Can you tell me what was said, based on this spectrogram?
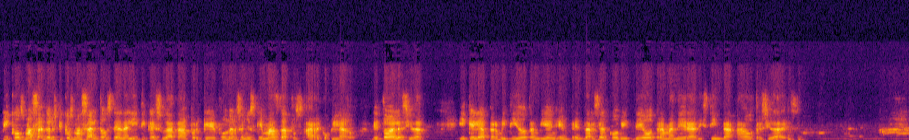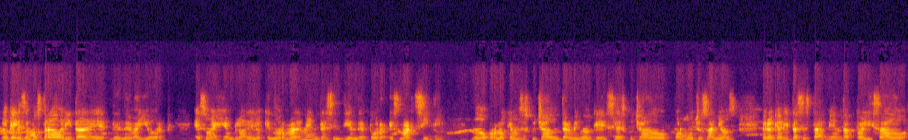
picos más, de los picos más altos de analítica de su data, porque fue uno de los años que más datos ha recopilado de toda la ciudad. y que le ha permitido también enfrentarse al COVID de otra manera distinta a otras ciudades. Lo que les he mostrado ahorita de, de Nueva York es un ejemplo de lo que normalmente se entiende por Smart City, ¿no? Por lo que hemos escuchado, un término que se ha escuchado por muchos años, pero que ahorita se está viendo actualizado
